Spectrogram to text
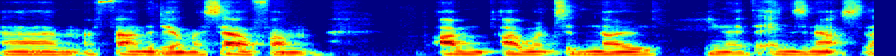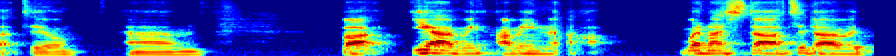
um, I found the deal myself. I'm I'm I want to know you know the ins and outs of that deal. Um, but yeah, I mean I mean when I started, I would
